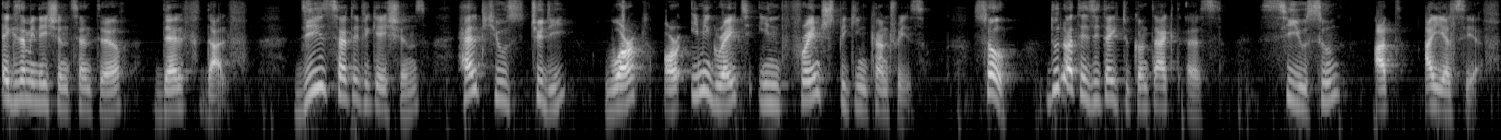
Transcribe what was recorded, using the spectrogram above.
examination center DELF-DALF. These certifications help you study, work or immigrate in French-speaking countries. So, do not hesitate to contact us. See you soon at ILCF.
